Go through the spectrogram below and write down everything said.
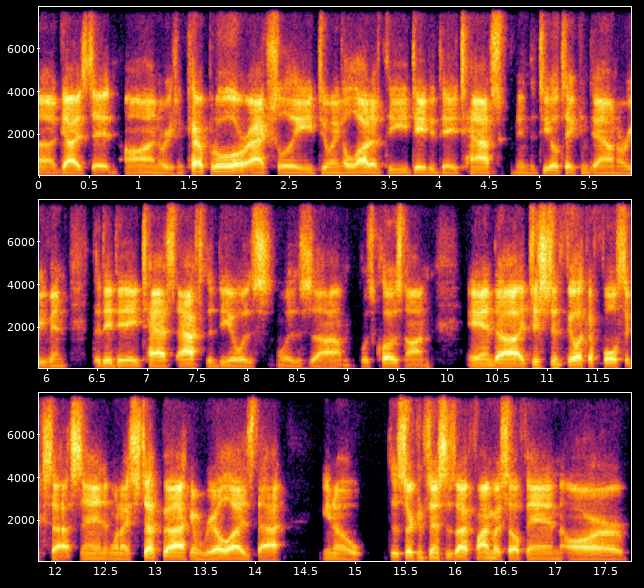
uh, guys did on raising capital or actually doing a lot of the day to day tasks, getting the deal taken down, or even the day to day tasks after the deal was was um, was closed on. And uh, it just didn't feel like a full success. And when I stepped back and realized that, you know, the circumstances I find myself in are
